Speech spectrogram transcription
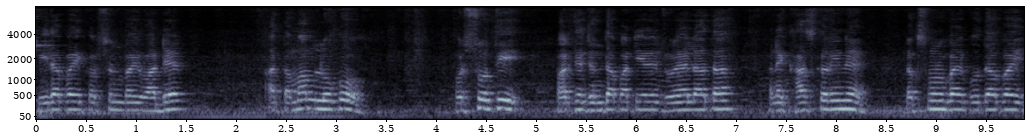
હીરાભાઈ કરશનભાઈ વાઢેર, આ તમામ લોકો વર્ષોથી ભારતીય જનતા પાર્ટીએ જોડાયેલા હતા અને ખાસ કરીને લક્ષ્મણભાઈ બોદાભાઈ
